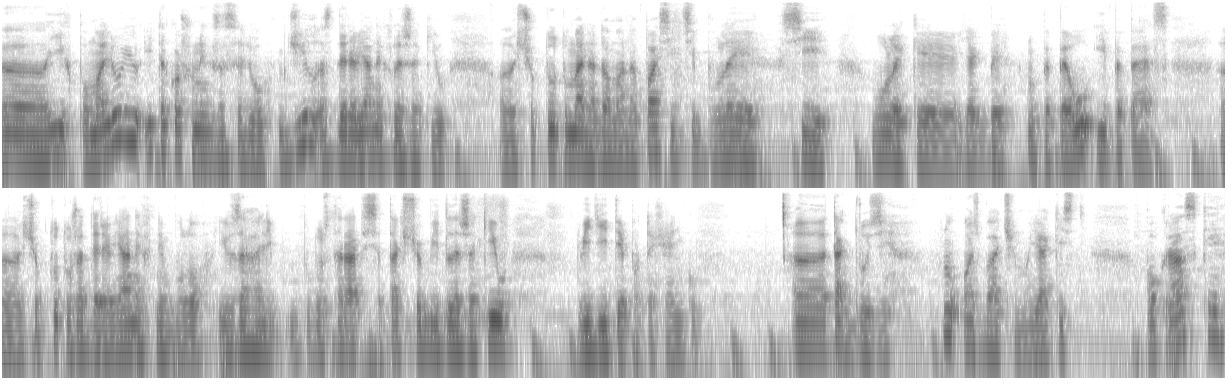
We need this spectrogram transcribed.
е, їх помалюю і також у них заселю бджіл з дерев'яних лежаків. Е, щоб тут у мене вдома на пасіці були всі вулики, якби ну, ППУ і ППС. Е, щоб тут уже дерев'яних не було. І взагалі буду старатися так, щоб від лежаків відійти потихеньку. Так, друзі. Ну, ось бачимо якість покраски.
